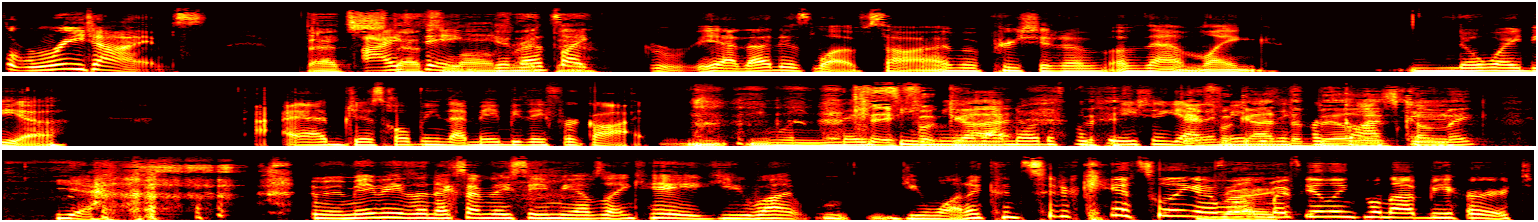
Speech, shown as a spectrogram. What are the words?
three times. That's I that's think, and right that's there. like yeah, that is love. So I'm appreciative of them. Like, no idea. I, am just hoping that maybe they forgot when they, they see forgot. me that notification. Yeah, they forgot maybe they the forgot bill is to. coming. Yeah. I mean, maybe the next time they see me, I was like, "Hey, you want you want to consider canceling? I right. want my feelings will not be hurt."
